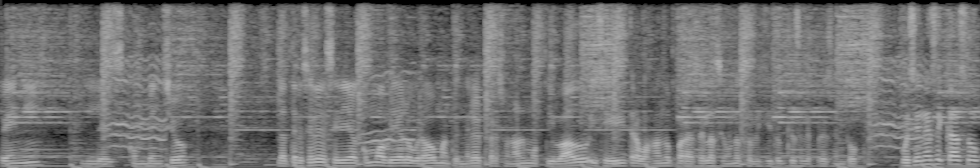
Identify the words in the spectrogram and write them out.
Penny les convenció. La tercera sería cómo habría logrado mantener el personal motivado y seguir trabajando para hacer la segunda solicitud que se le presentó. Pues en ese caso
